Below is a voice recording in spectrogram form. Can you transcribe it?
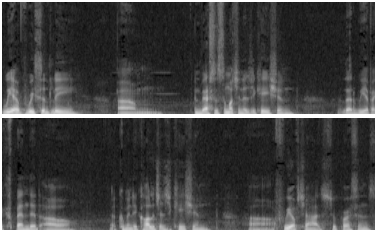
We have recently um, invested so much in education that we have expanded our community college education uh, free of charge to persons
